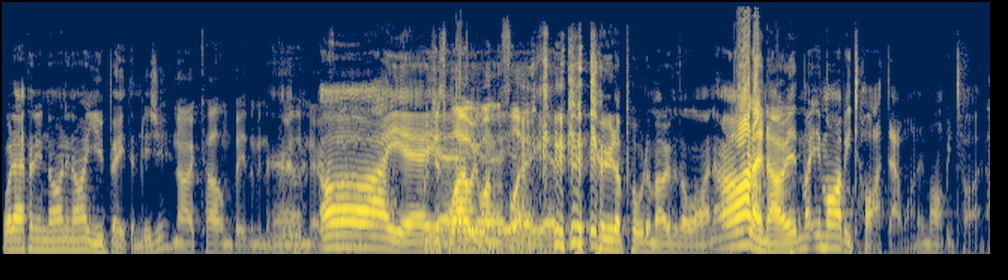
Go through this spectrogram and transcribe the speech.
What happened in '99? You beat them, did you? No, Carlton beat them in the preliminary Oh final. yeah, Which is yeah, why we yeah, won the flag. Yeah, Kouta pulled him over the line. Oh, I don't know. It, might- it might be tight that one. It might be tight.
